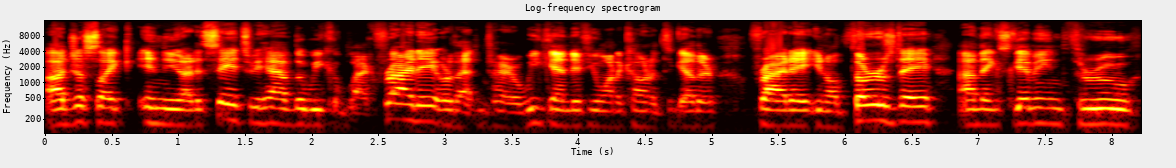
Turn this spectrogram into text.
Uh, just like in the United States, we have the week of Black Friday, or that entire weekend if you want to count it together. Friday, you know, Thursday on Thanksgiving through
